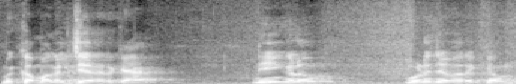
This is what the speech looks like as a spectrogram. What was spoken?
மிக்க மகிழ்ச்சியாக இருக்கேன். நீங்களும் முடிஞ்ச வரைக்கும்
